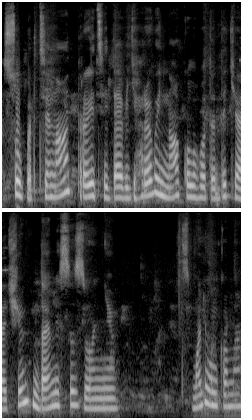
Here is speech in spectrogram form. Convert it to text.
Супер ціна 39 гривень на колготи дитячі, демісезонні. З малюнками.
